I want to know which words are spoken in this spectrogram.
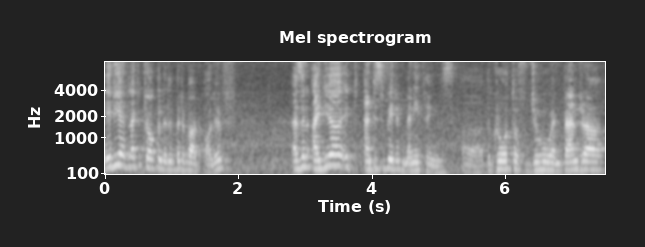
AD, I'd like to talk a little bit about Olive. As an idea, it anticipated many things uh, the growth of Juhu and Bandra,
